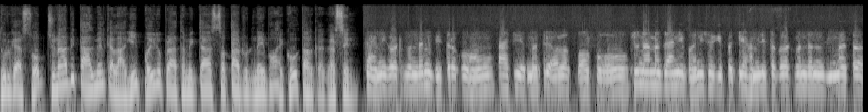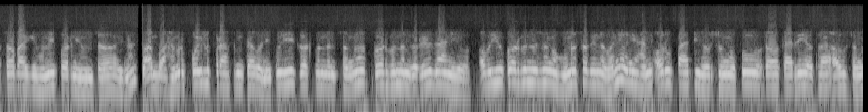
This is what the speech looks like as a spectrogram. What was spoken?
दुर्गा सोप चुनावी तालमेलका लागि पहिलो प्राथमिकता सत्तारूढ नै भएको तर्क गर्छिन्। हामी गठबन्धन भित्रको हौ पार्टीहरू मात्रै अलग भएको हो। चुनावमा जाने भनिसकेपछि हामीले त गठबन्धनमा त सहभागी हुनै पर्ने हुन्छ होइन? अब हाम्रो पहिलो प्राथमिकता भनेको यही गठबन्धनसँग गठबन्धन गरेर जाने हो। अब यो गठबन्धनसँग हुन सकेन भने अनि हामी अरू पार्टीहरूसँगको सहकार्य अथवा अरूसँग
